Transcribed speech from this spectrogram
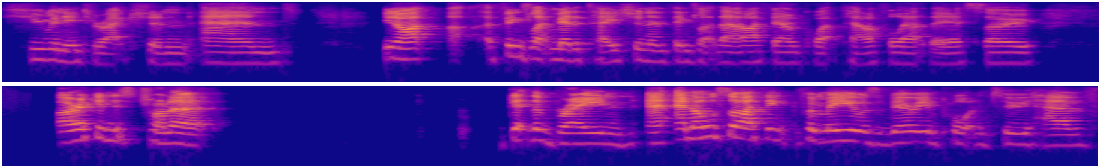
human interaction and you know things like meditation and things like that i found quite powerful out there so I reckon just trying to get the brain, and, also I think for me it was very important to have.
